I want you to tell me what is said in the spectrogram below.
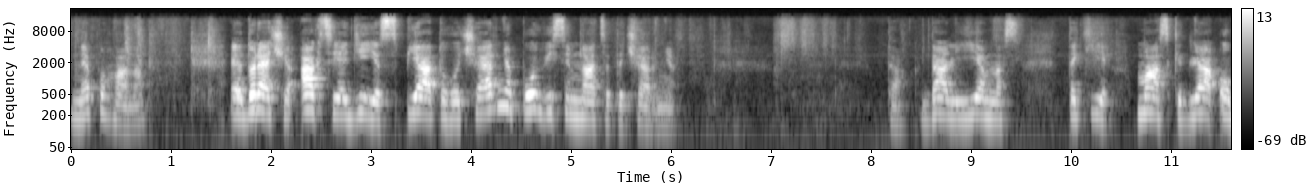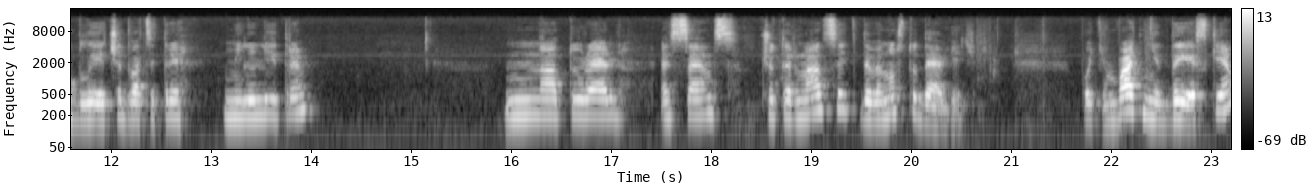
непогана. Е, До речі, акція діє з 5 червня по 18 червня. Так, далі є в нас такі маски для обличчя 23 мл. Naturel Essence 14,99. Потім ватні диски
